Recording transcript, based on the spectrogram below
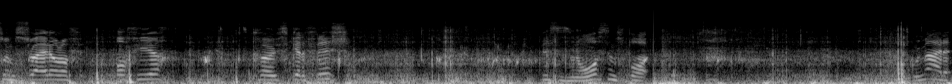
Swim straight out off, off here to coast, get a fish. This is an awesome spot. We made it.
